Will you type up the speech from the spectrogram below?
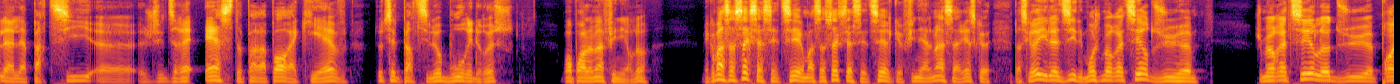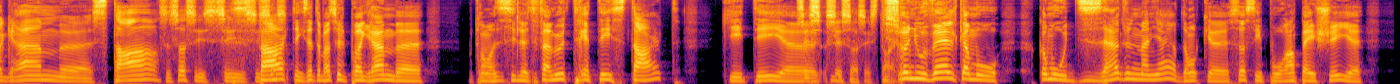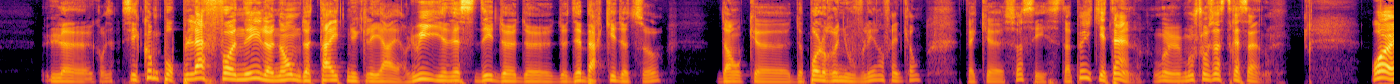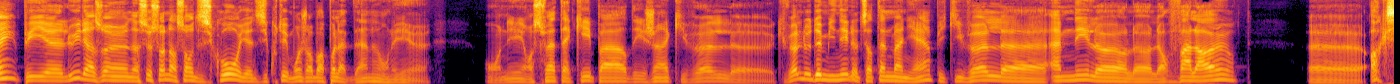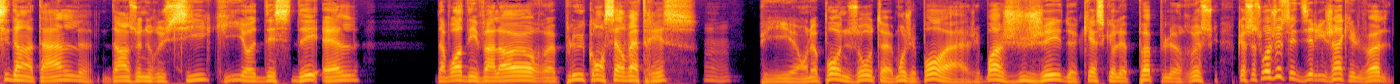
la, partie, euh, je dirais, est par rapport à Kiev, toute cette partie-là, bourrée de Russes, va probablement finir là. Mais comment ça se que ça s'étire? Comment ça se que ça s'étire? Que finalement, ça risque? Parce que là, il a dit, moi, je me retire du. euh, je me retire du programme euh, STAR, c'est ça? C'est, Start, exactement. C'est le programme, autrement dit, c'est le fameux traité START qui, était, euh, c'est, ça, c'est qui se renouvelle comme au, comme aux 10 ans d'une manière. Donc, euh, ça, c'est pour empêcher euh, le. C'est comme pour plafonner le nombre de têtes nucléaires. Lui, il a décidé de, de- de débarquer de ça. Donc, de ne pas le renouveler, en fin de compte. Fait que ça, c'est un peu inquiétant. Moi, moi, je trouve ça stressant. là. Oui, puis euh, lui, dans, un, dans, ça, dans son discours, il a dit écoutez, moi, j'en bats pas là-dedans. là. On, est, euh, on, est, on se fait attaquer par des gens qui veulent, euh, qui veulent nous dominer d'une certaine manière, puis qui veulent euh, amener leurs leur, leur valeurs euh, occidentales dans une Russie qui a décidé, elle, d'avoir des valeurs plus conservatrices. Puis euh, on n'a pas, nous autres, moi, je n'ai pas, à- j'ai pas à juger de qu'est-ce que le peuple russe, que ce soit juste les dirigeants qui le veulent,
